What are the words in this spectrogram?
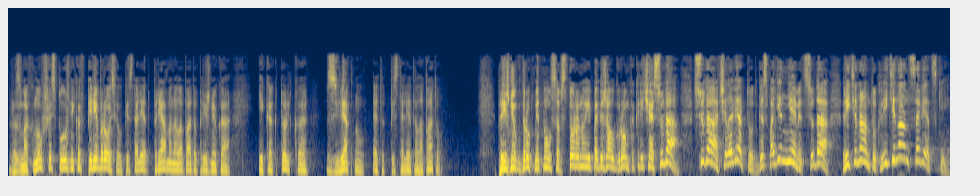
Размахнувшись, Плужников перебросил пистолет прямо на лопату Прижнюка, и как только звякнул этот пистолет о лопату. Прижнюк вдруг метнулся в сторону и побежал громко крича «Сюда! Сюда! Человек тут! Господин немец! Сюда! Лейтенант тут! Лейтенант советский!»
